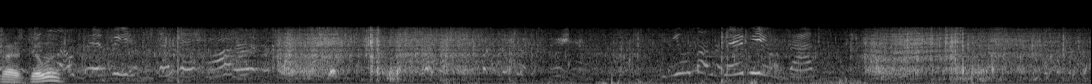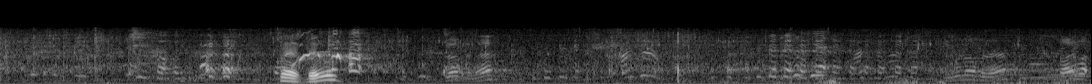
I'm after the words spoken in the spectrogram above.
Where's Dylan? Where's Dylan? It's over there. You went over there. Toilet.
